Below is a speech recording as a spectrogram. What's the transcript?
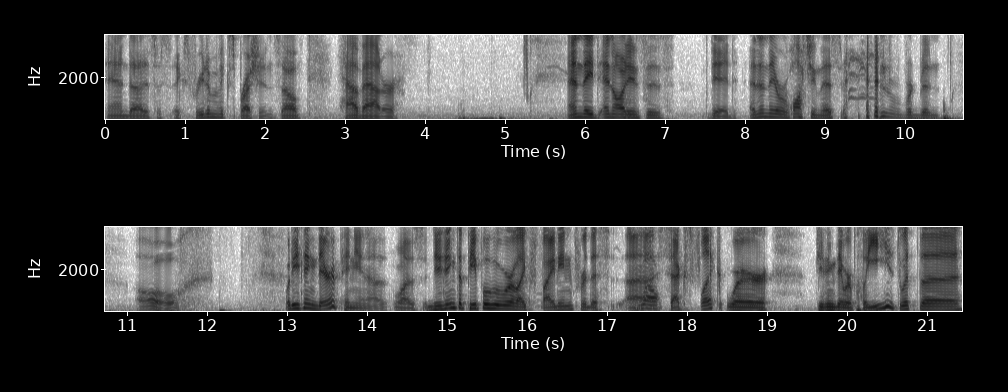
and uh, it's, just- it's freedom of expression so have at her and they and audiences did and then they were watching this and would been oh What do you think their opinion of, was? Do you think the people who were like fighting for this uh, Well- sex flick were? Do you think they were pleased with the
